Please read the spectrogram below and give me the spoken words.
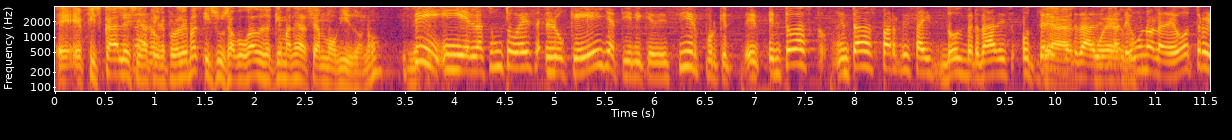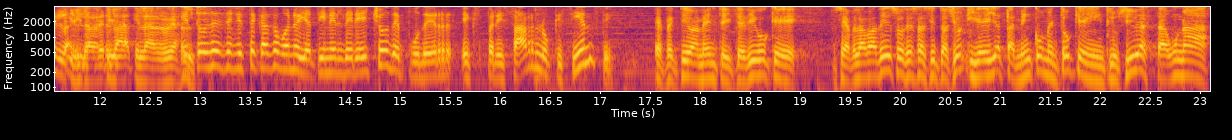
eh, fiscales, si ya no tiene problemas, y sus abogados de qué manera se han movido, ¿no? Sí, y el asunto es lo que ella tiene que decir, porque en, todas en todas partes hay dos verdades o tres De verdades, la de uno, la de otro y la, Y y la la- y la- verdad. y la real. Entonces, en este caso, bueno, ella tiene el derecho de poder expresar lo que siente. Efectivamente, y te digo que se hablaba de eso, de esa situación, y ella también comentó que inclusive hasta una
